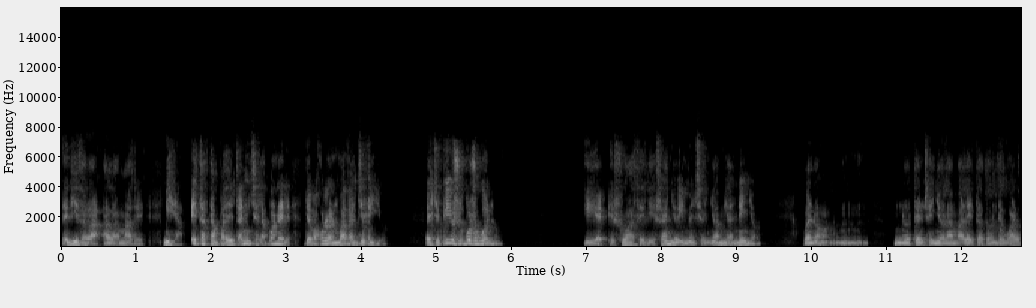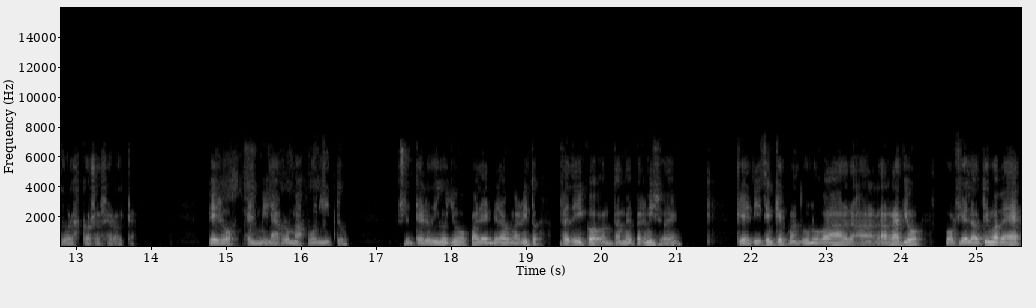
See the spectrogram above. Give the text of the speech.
le dice a la, madre, mira, esta estampa de tanín se la pone debajo de la almohada al chiquillo. El chiquillo se puso bueno. Y eso hace 10 años y me enseñó a mí al niño. Bueno, no te enseño la maleta donde guardo las cosas heroicas. Pero el milagro más bonito, te lo digo yo, ¿cuál es milagro más bonito? Federico, dame permiso, ¿eh? Que dicen que cuando uno va a la radio, por si es la última vez,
